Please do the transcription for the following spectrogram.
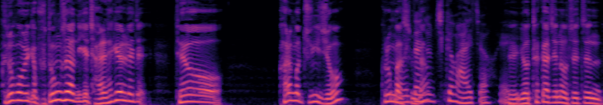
그런 거 보니까 부동산 이게 잘 해결 되어 가는 것 중이죠? 그런 것뭐 같습니다. 일단 좀 지켜봐야죠. 예. 네, 여태까지는 어쨌든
